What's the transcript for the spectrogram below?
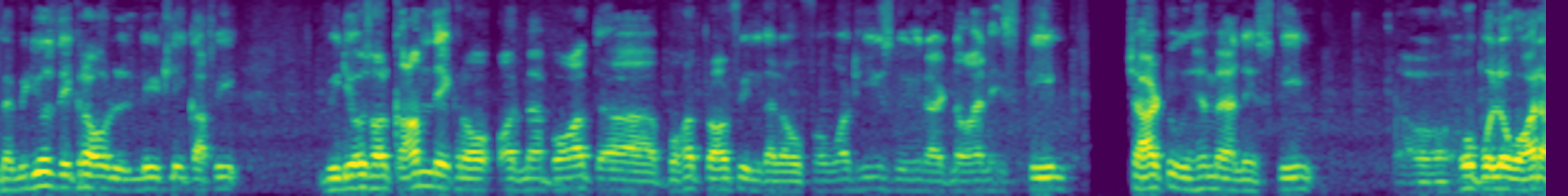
मैं वीडियोस देख रहा हूँ लेटली काफ़ी वीडियोस और काम देख रहा हूँ और मैं बहुत uh, बहुत प्राउड फील कर रहा हूँ for what he is doing right now and his team cheer to him and his team hope वो लोग और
